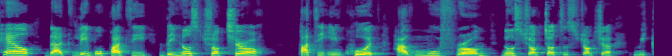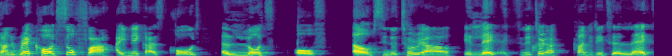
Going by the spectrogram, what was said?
tell that Labour Party, the no structure party in quote, have moved from no structure to structure. We can record so far, INEC has called a lot of um, senatorial elect, senatorial candidates elect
